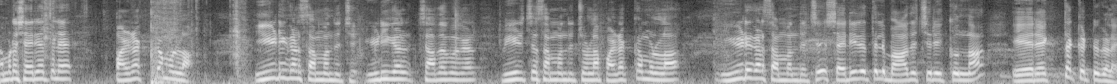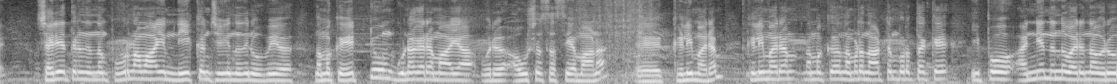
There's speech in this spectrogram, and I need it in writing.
നമ്മുടെ ശരീരത്തിലെ പഴക്കമുള്ള ഈടികൾ സംബന്ധിച്ച് ഇടികൾ ചതവുകൾ വീഴ്ച സംബന്ധിച്ചുള്ള പഴക്കമുള്ള ഈടുകൾ സംബന്ധിച്ച് ശരീരത്തിൽ ബാധിച്ചിരിക്കുന്ന രക്തക്കെട്ടുകളെ ശരീരത്തിൽ നിന്നും പൂർണമായും നീക്കം ചെയ്യുന്നതിന് ഉപയോ നമുക്ക് ഏറ്റവും ഗുണകരമായ ഒരു ഔഷധസസ്യമാണ് കിളിമരം. കിളിമരം നമുക്ക് നമ്മുടെ നാട്ടിൻപുറത്തൊക്കെ ഇപ്പോൾ അന്യം നിന്ന് വരുന്ന ഒരു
